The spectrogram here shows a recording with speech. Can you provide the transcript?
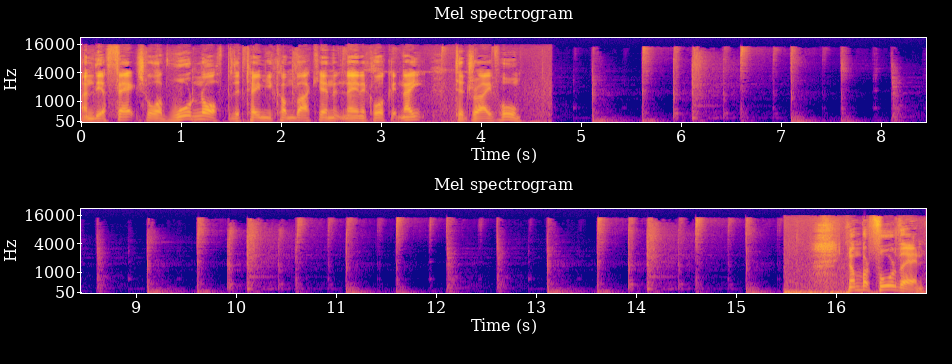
and the effects will have worn off by the time you come back in at nine o'clock at night to drive home. Number four then,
